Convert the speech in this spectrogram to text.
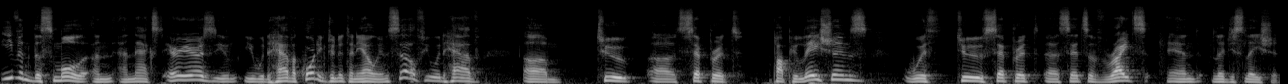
even the small an, annexed areas, you, you would have, according to Netanyahu himself, you would have um, two uh, separate populations with two separate uh, sets of rights and legislation.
